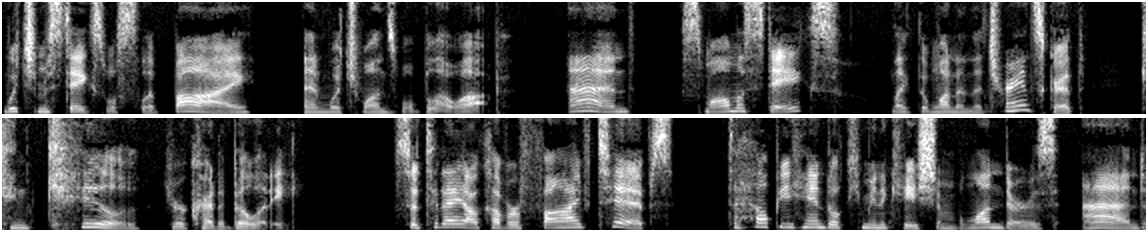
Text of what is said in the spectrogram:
which mistakes will slip by and which ones will blow up. And small mistakes, like the one in the transcript, can kill your credibility. So today I'll cover five tips to help you handle communication blunders and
